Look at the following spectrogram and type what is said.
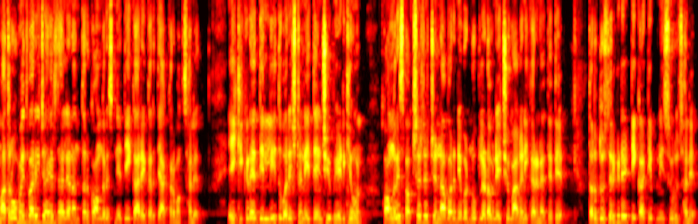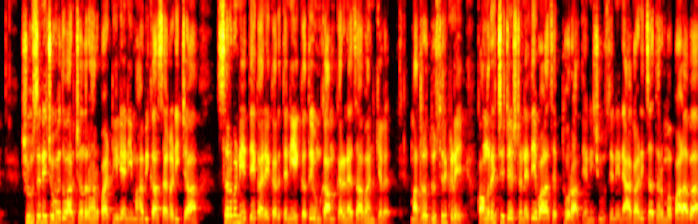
मात्र उमेदवारी जाहीर झाल्यानंतर काँग्रेस नेते कार्यकर्ते आक्रमक झालेत. एकीकडे दिल्लीत वरिष्ठ नेत्यांची भेट घेऊन काँग्रेस पक्षाच्या चिन्हावर निवडणूक लढवण्याची मागणी करण्यात येते. तर दुसरीकडे टीका टिप्पणी सुरू झाली. शिवसेनेचे उमेदवार चंद्रहार पाटील यांनी महाविकास आघाडीच्या सर्व नेते कार्यकर्त्यांनी एकत्र येऊन काम करण्याचं आवाहन केलं मात्र दुसरीकडे काँग्रेसचे ज्येष्ठ नेते बाळासाहेब थोरात यांनी शिवसेनेने आघाडीचा धर्म पाळावा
